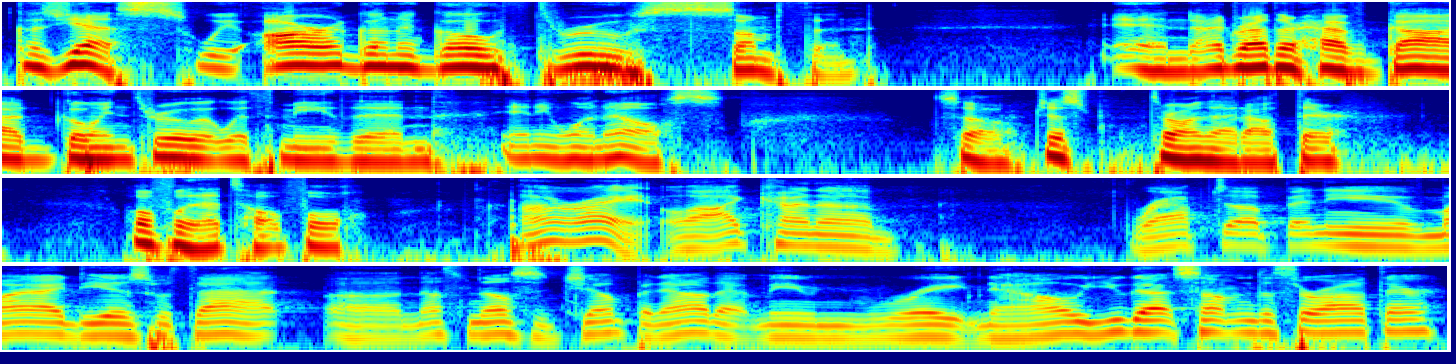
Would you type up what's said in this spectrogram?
Because, yes, we are going to go through something. And I'd rather have God going through it with me than anyone else. So, just throwing that out there. Hopefully, that's helpful. All right. Well, I kind of wrapped up any of my ideas with that. Uh, nothing else is jumping out at me right now. You got something to throw out there?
